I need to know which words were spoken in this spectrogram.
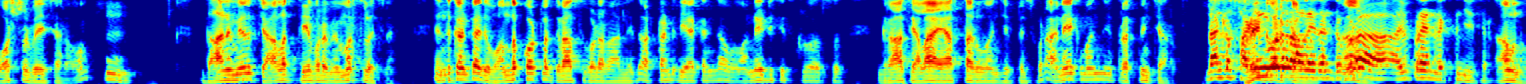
పోస్టర్ వేశారో దాని మీద చాలా తీవ్ర విమర్శలు వచ్చినాయి. ఎందుకంటే అది వంద కోట్ల గ్రాస్ కూడా రాలేదు. అట్లాంటిది ఏకంగా one eighty six crores gross ఎలా వేస్తారు అని చెప్పేసి కూడా అనేక మంది ప్రశ్నించారు. దాంట్లో సగం కూడా. రాలేదంటూ కూడా అభిప్రాయం వ్యక్తం చేశారు. అవును.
